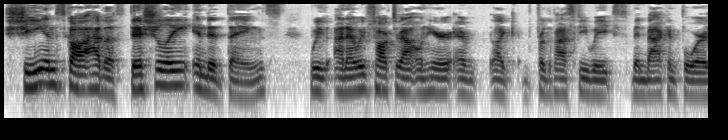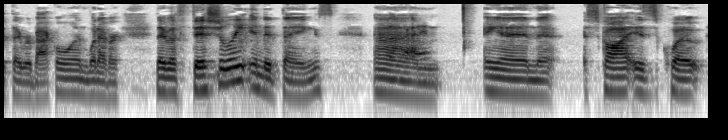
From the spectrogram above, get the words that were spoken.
She and Scott have officially ended things. We've I know we've talked about on here like for the past few weeks, been back and forth. They were back on whatever. They've officially ended things, um, and Scott is quote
